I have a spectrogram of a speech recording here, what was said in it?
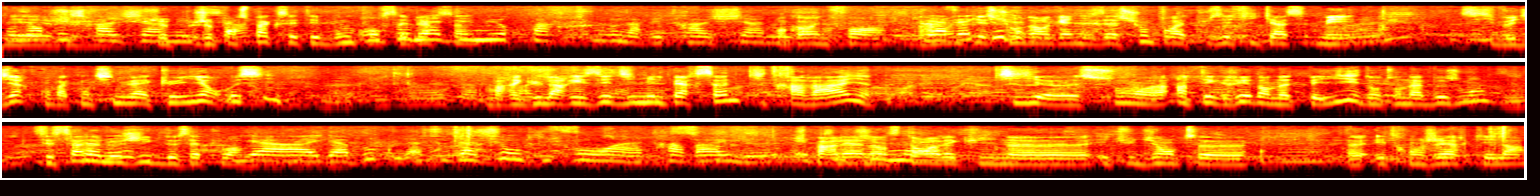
On mais n'empêchera je, jamais je, je pense pas que c'était bon pour on ces peut mettre des personnes. murs partout, on n'arrêtera jamais. Encore ça. une fois, Et c'est vraiment une avec question d'organisation pour être plus efficace. Mais ce qui veut dire qu'on va continuer à accueillir aussi. On va régulariser 10 000 personnes qui travaillent, qui euh, sont euh, intégrées dans notre pays et dont on a besoin. C'est ça la logique de cette loi. Il y, a, il y a beaucoup d'associations qui font un travail. euh, Je parlais à l'instant avec une étudiante étrangère qui est là.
